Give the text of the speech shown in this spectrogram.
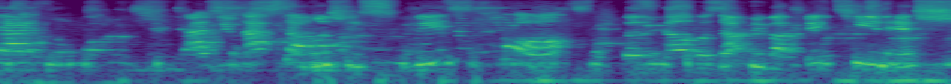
that. As you exhale, once you squeeze and pull those elbows up, have about 15-ish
